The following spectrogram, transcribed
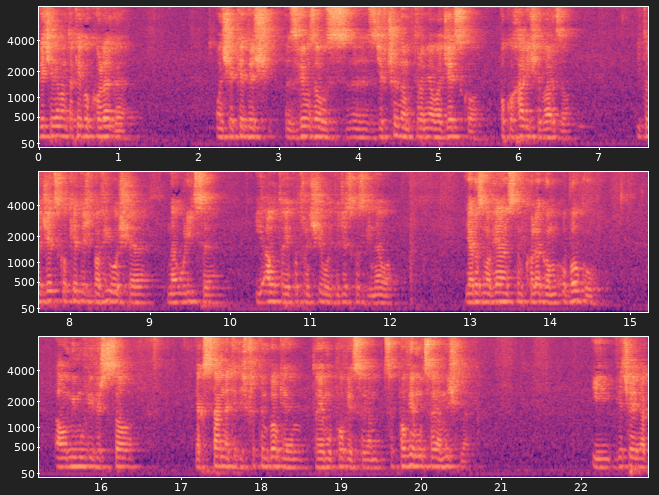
Wiecie, ja mam takiego kolegę, on się kiedyś związał z, z dziewczyną, która miała dziecko, pokochali się bardzo. I to dziecko kiedyś bawiło się na ulicy i auto je potrąciło i to dziecko zginęło. Ja rozmawiałem z tym kolegą o Bogu, a on mi mówi, wiesz co, jak stanę kiedyś przed tym Bogiem, to ja mu powiem, co ja, co, powiem mu, co ja myślę. I wiecie, jak,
